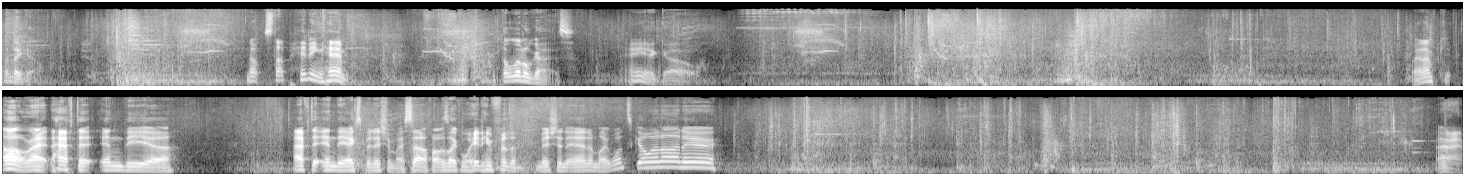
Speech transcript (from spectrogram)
Where'd they go? Nope, stop hitting him. Hit the little guys. There you go. Wait, I'm. Oh, right. I have to end the. Uh, I have to end the expedition myself. I was like waiting for the mission to end. I'm like, what's going on here? All right.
